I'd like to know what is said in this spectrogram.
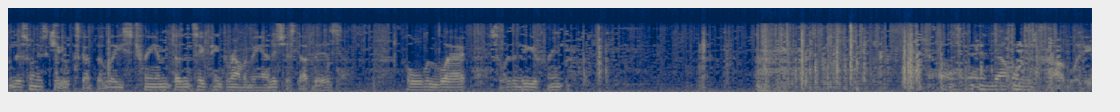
This one is cute. It's got the lace trim. It doesn't say pink around the band. It's just got this gold and black. So it's different. Oh, and that one was probably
